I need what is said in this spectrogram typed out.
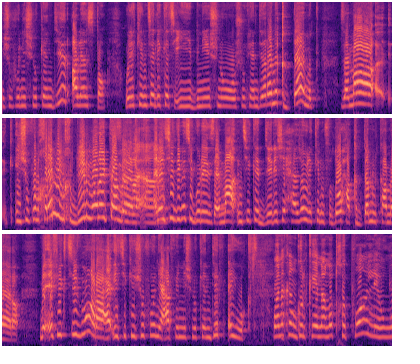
كيشوفوني شنو كندير؟ الانستون ولكن انت اللي كتعيبني شنو شنو كندير؟ راني قدامك. زعما يشوفوا الاخرين اللي مخبيين مورا الكاميرا. آه. أنا انت ديما تيقولي لي زعما انت كديري شي حاجة ولكن مفضوحه قدام الكاميرا. mais effectivement راه عائلتي كيشوفوني عارفين شنو كندير في أي وقت. وأنا كنقول كاين un autre point اللي هو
